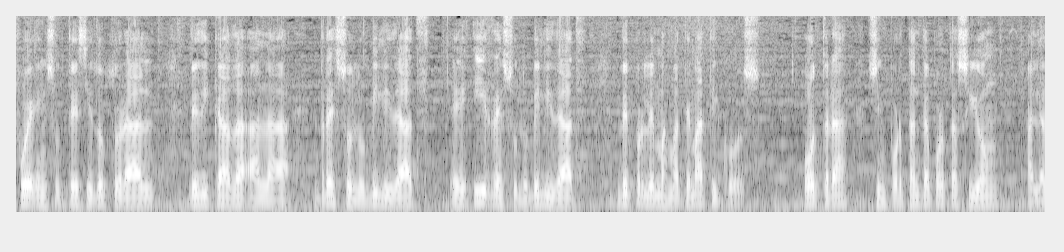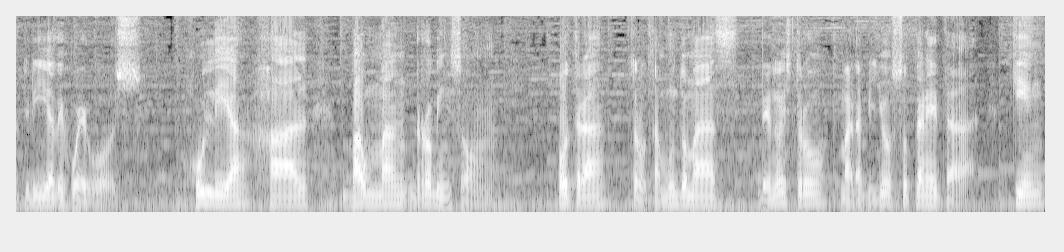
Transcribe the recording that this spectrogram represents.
fue en su tesis doctoral dedicada a la resolubilidad e irresolubilidad de problemas matemáticos. Otra, su importante aportación a la teoría de juegos. Julia Hall Bauman Robinson. Otra, Trotamundo Más, de nuestro maravilloso planeta, quien,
